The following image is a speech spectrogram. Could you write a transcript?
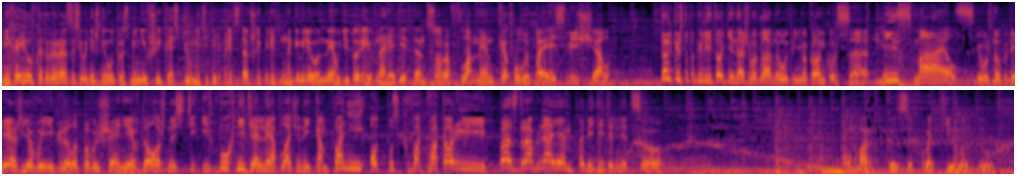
Михаил, в который раз за сегодняшнее утро сменивший костюм и теперь представший перед многомиллионной аудиторией в наряде танцора фламенко, улыбаясь, вещал только что подвели итоги нашего главного утреннего конкурса. Мисс Майлз с Южного побережья выиграла повышение в должности и двухнедельной оплаченной компанией отпуск в акватории. Поздравляем победительницу! Марка захватило дух.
